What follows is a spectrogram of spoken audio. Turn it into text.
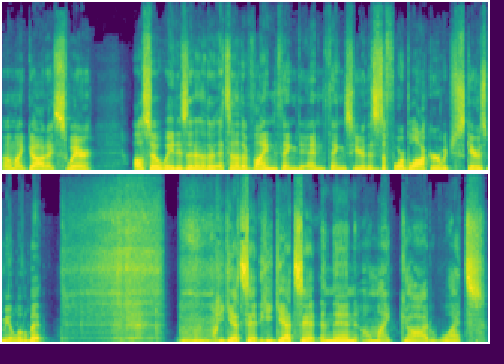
Oh my god, I swear. Also, wait, is that another? That's another vine thing to end things here. This is a four blocker, which scares me a little bit. He gets it. He gets it. And then, oh my god, what?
